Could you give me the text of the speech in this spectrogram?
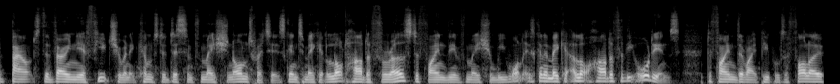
about the very near future when it comes to disinformation on Twitter. It's going to make it a lot harder for us to find the information we want. It's going to make it a lot harder for the audience to find the right people to follow,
